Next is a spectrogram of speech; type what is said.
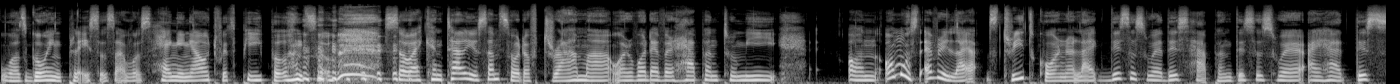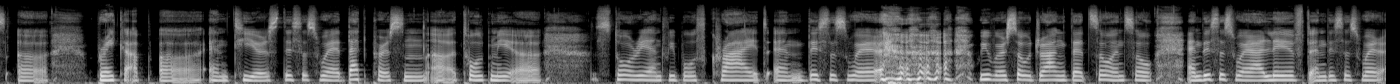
was going places. I was hanging out with people, and so so I can tell you some sort of drama or whatever happened to me on almost every street corner like this is where this happened this is where i had this uh, breakup uh, and tears this is where that person uh, told me a story and we both cried and this is where we were so drunk that so and so and this is where i lived and this is where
